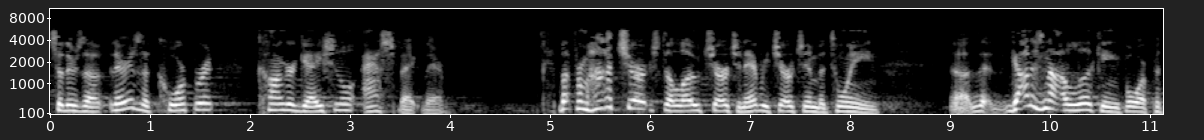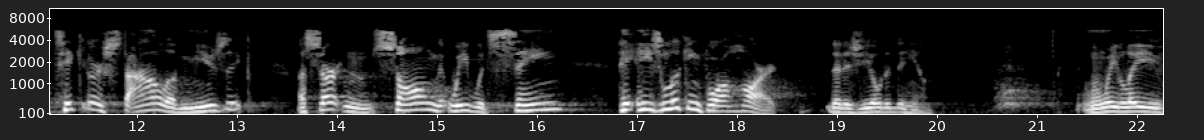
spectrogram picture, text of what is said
So there's a, there is a corporate congregational aspect there. But from high church to low church and every church in between, uh, God is not looking for a particular style of music, a certain song that we would sing. He, he's looking for a heart that is yielded to Him. When we leave,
